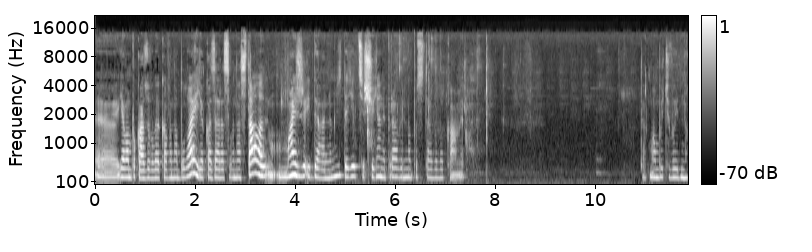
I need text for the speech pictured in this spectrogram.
Е, я вам показувала, яка вона була і яка зараз вона стала. Майже ідеально. Мені здається, що я неправильно поставила камеру. Так, мабуть, видно.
